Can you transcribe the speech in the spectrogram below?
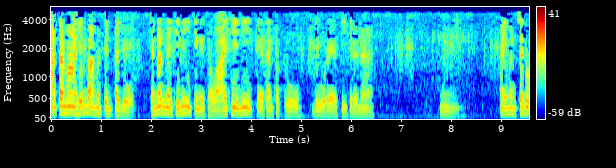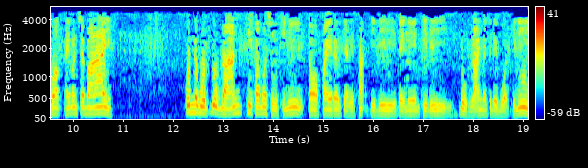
อัตมาเห็นว่ามันเป็นประโยชน์ ฉะนั้นในที่นี้จึงได้ถวายที่นี่แก่ท่านพระครูดูแลพิจารณาอืมให้มันสะดวกให้มันสบาย คุณบุตรลูกหลานที่เข้ามาสู่ที่นี่ต่อไปเราจะได้พระที่ดีได้เนนที่ดีลูกหลานเราจะได้บวชที่นี่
